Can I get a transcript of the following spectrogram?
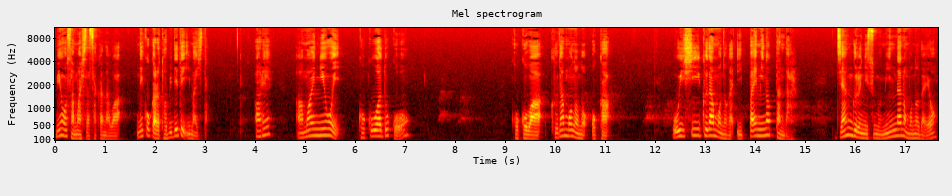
目を覚ました魚は猫から飛び出ていました。あれ？甘い匂い。ここはどこ？ここは果物の丘。おいしい果物がいっぱい実ったんだ。ジャングルに住むみんなのものだよ。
